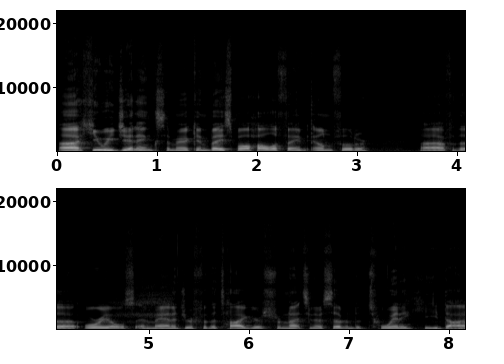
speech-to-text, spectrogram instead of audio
Uh, Hughie Jennings, American Baseball Hall of Fame infielder uh, for the Orioles and manager for the Tigers from 1907 to 20. He died.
